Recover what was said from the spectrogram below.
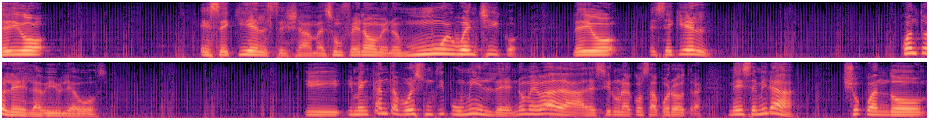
Le digo, Ezequiel se llama, es un fenómeno, es muy buen chico. Le digo, Ezequiel, ¿cuánto lees la Biblia vos? Y, me encanta porque es un tipo humilde, no me va a decir una cosa por otra. Me dice, mira, yo cuando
